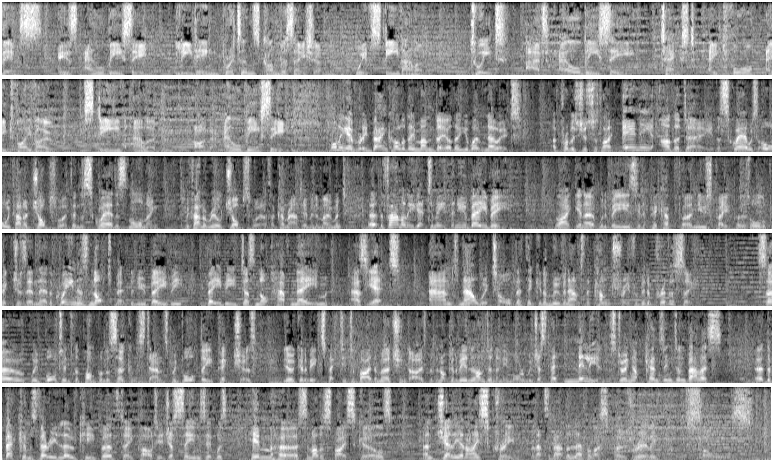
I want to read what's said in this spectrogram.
This is LBC, leading Britain's conversation with Steve Allen. Tweet at LBC. Text 84850. Steve Allen on LBC. Morning, everybody. Bank holiday Monday, although you won't know it. I promise it's just like any other day. The square was. Oh, we found a Jobsworth in the square this morning. We found a real Jobsworth. I'll come round to him in a moment. Uh, the family get to meet the new baby. Like, you know, would it be easy to pick up a newspaper? There's all the pictures in there. The Queen has not met the new baby. Baby does not have name as yet. And now we're told they're thinking of moving out to the country for a bit of privacy. So we've bought into the pomp and the circumstance. We bought the pictures. You're going to be expected to buy the merchandise, but they're not going to be in London anymore. And we just spent millions doing up Kensington Palace. Uh, the Beckhams' very low-key birthday party. It just seems it was him, her, some other Spice Girls, and jelly and ice cream. But that's about the level, I suppose. Really, poor souls.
